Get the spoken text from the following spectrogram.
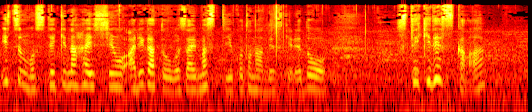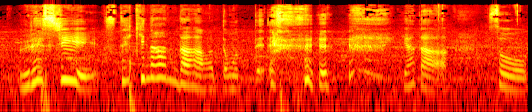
いつも素敵な配信をありがとうございます。っていうことなんですけれど素敵ですか？嬉しい。素敵なんだ。って思って。やだ。そう。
